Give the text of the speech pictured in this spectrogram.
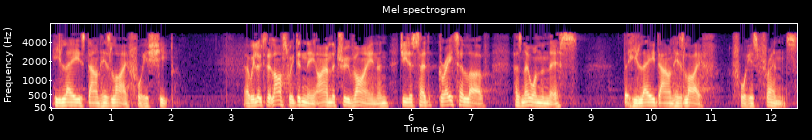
He lays down his life for his sheep. Uh, we looked at it last week, didn't he? I am the true vine. And Jesus said, Greater love has no one than this, that he lay down his life for his friends.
